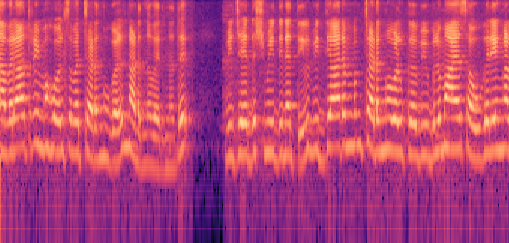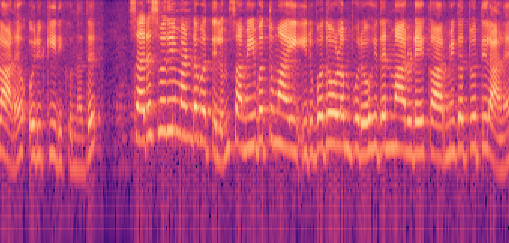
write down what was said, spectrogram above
നവരാത്രി മഹോത്സവ ചടങ്ങുകൾ നടന്നുവരുന്നത് വിജയദശമി ദിനത്തിൽ വിദ്യാരംഭം ചടങ്ങുകൾക്ക് വിപുലമായ സൗകര്യങ്ങളാണ് ഒരുക്കിയിരിക്കുന്നത്. സരസ്വതി മണ്ഡപത്തിലും സമീപത്തുമായി ഇരുപതോളം പുരോഹിതന്മാരുടെ കാർമ്മികത്വത്തിലാണ്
